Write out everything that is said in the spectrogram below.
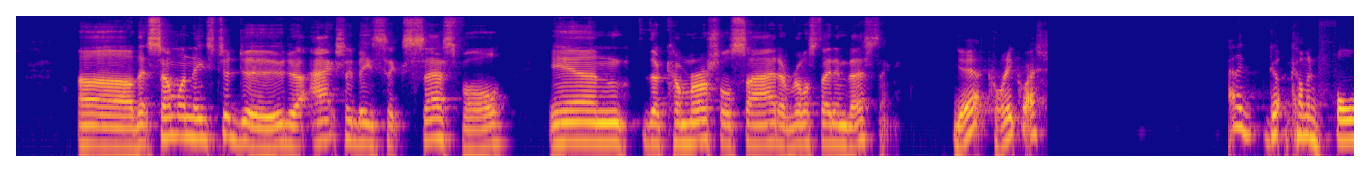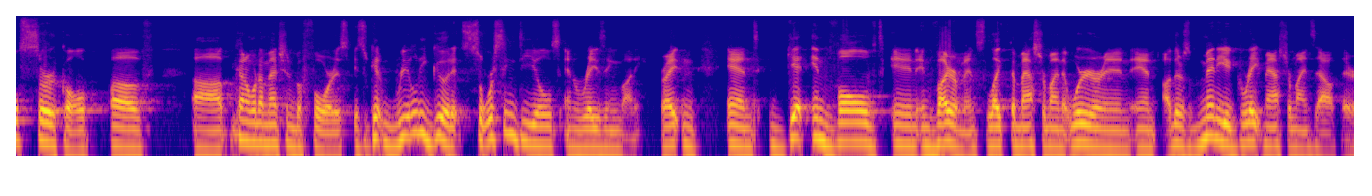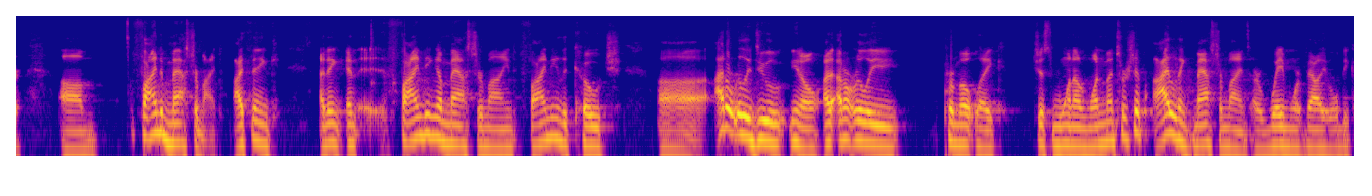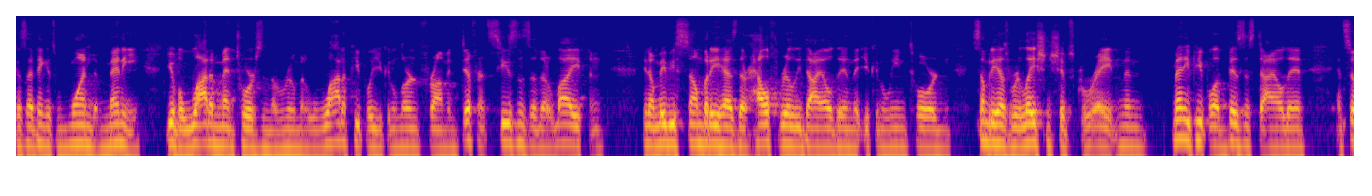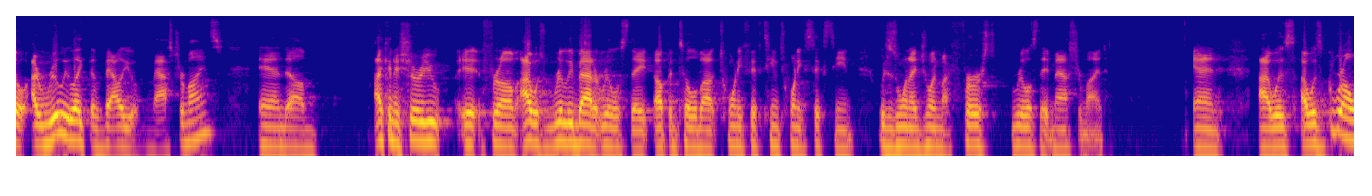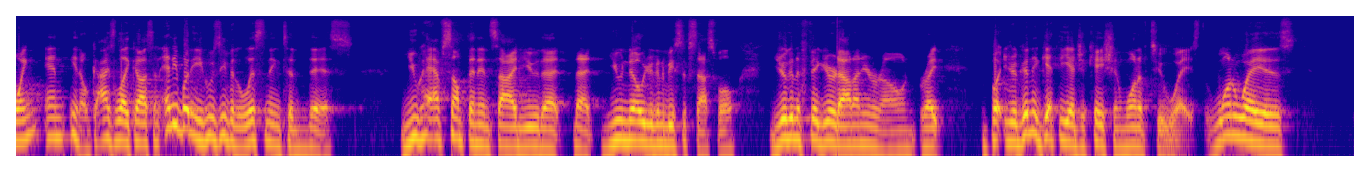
uh, that someone needs to do to actually be successful in the commercial side of real estate investing? Yeah, great question. Kind of coming full circle of uh, kind of what I mentioned before is, is get really good at sourcing deals and raising money, right? And and get involved in environments like the mastermind that we're in, and uh, there's many great masterminds out there. Um, find a mastermind. I think I think and uh, finding a mastermind, finding the coach. Uh, I don't really do, you know, I, I don't really promote like just one-on-one mentorship. I think masterminds are way more valuable because I think it's one to many. You have a lot of mentors in the room and a lot of people you can learn from in different seasons of their life. And you know, maybe somebody has their health really dialed in that you can lean toward, and somebody has relationships great, and then many people have business dialed in. And so I really like the value of masterminds. And um, I can assure you it from I was really bad at real estate up until about 2015, 2016, which is when I joined my first real estate mastermind. And I was I was growing and you know guys like us and anybody who's even listening to this you have something inside you that that you know you're going to be successful. You're going to figure it out on your own right? But you're going to get the education one of two ways. One way is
